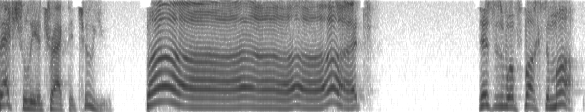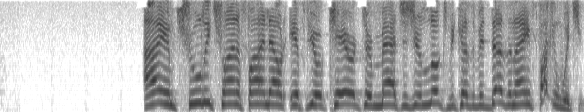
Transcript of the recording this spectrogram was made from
sexually attracted to you. But this is what fucks them up. I am truly trying to find out if your character matches your looks because if it doesn't, I ain't fucking with you.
